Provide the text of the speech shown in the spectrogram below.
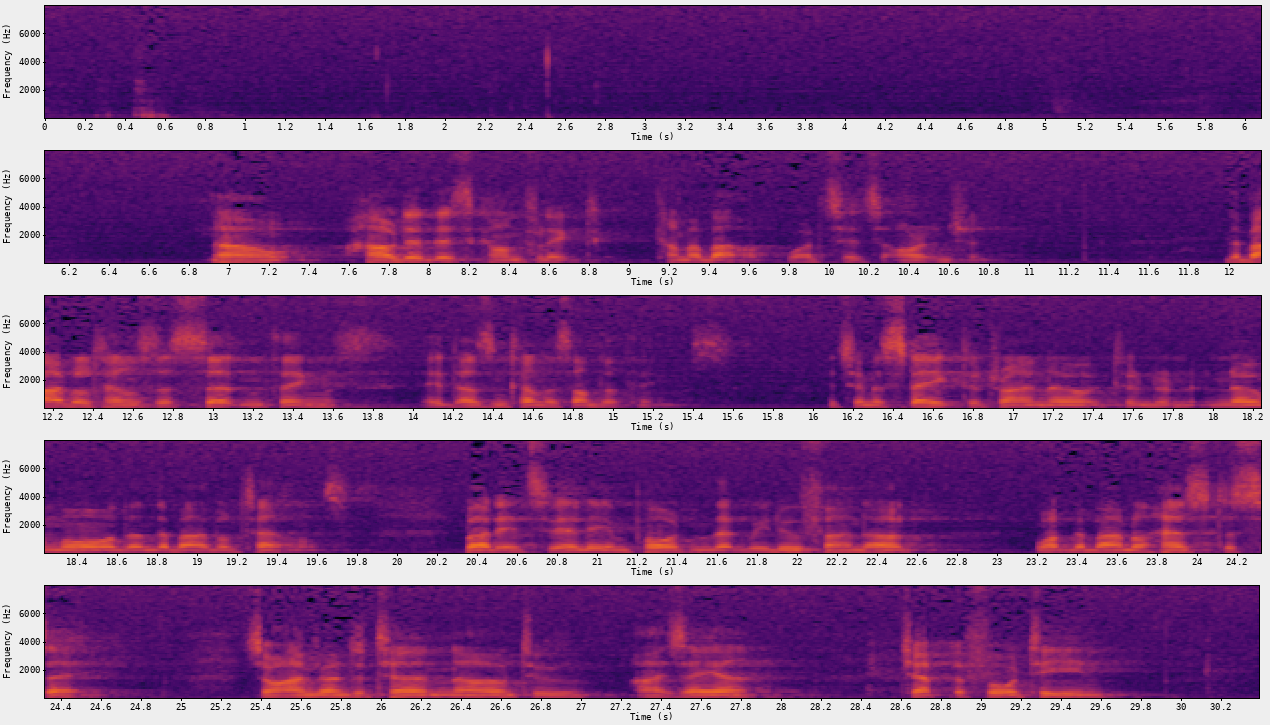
Now, how did this conflict come about? What's its origin? The Bible tells us certain things, it doesn't tell us other things. It's a mistake to try and know, to know more than the Bible tells. But it's really important that we do find out what the Bible has to say. So I'm going to turn now to Isaiah chapter 14,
